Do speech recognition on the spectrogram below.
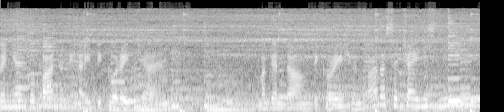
ganyan kung paano i-decorate yan. Magandang decoration para sa Chinese New Year.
